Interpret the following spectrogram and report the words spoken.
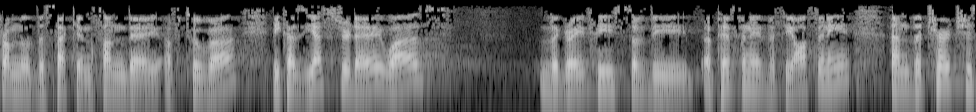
from the second Sunday of Tuba, because yesterday was the great feast of the Epiphany, the Theophany, and the church is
